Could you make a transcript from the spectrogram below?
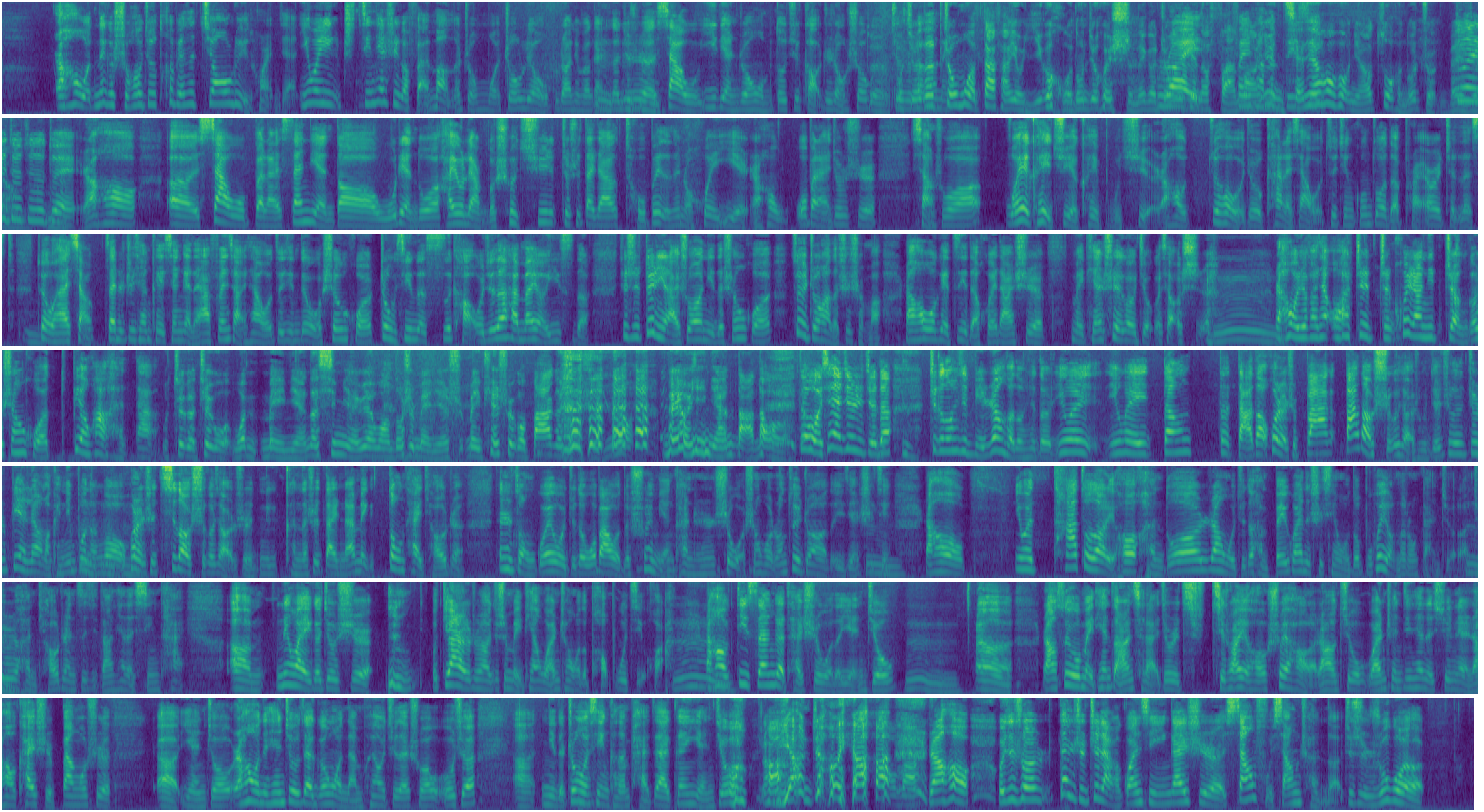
然后我那个时候就特别的焦虑，突然间，因为今天是一个繁忙的周末，周六，我不知道你有没有感觉到，就是下午一点钟，我们都去搞这种收，对，就我觉得周末但凡有一个活动，就会使那个周末变得繁忙，因为你前前后后你要做很多准备。这对对对对对，然后呃，下午本来三点到五点多还有两个社区，就是大家筹备的那种会议，然后我本来就是想说。我也可以去，也可以不去。然后最后我就看了一下我最近工作的 priority list，、对嗯我还想在这之前可以先给大家分享一下我最近对我生活重心的思考，我觉得还蛮有意思的。就是对你来说，你的生活最重要的是什么？然后我给自己的回答是每天睡够九个小时。嗯，然后我就发现，哇，这整会让你整个生活变化很大。我这个这个我我每年的新年愿望都是每年睡每天睡够八个小时，没有没有一年达到了。对我现在就是觉得这个东西比任何东西都，因为因为当到达到或者是八八到十个小时，我觉得这个就是变量嘛，肯定不能够，嗯嗯嗯。或者是七到十个小时，你可能是 dynamic 动态调整，但是总归我觉得我把我的睡眠看成是我生活中最重要的一件事情，嗯。然后。因为他做到了以后，很多让我觉得很悲观的事情，我都不会有那种感觉了，嗯就是很调整自己当天的心态。嗯，另外一个就是我第二个重要就是每天完成我的跑步计划，然后第三个才是我的研究。嗯，嗯，然后所以我每天早上起来就是起起床以后睡好了，然后就完成今天的训练，然后开始办公室。呃，研究，然后我那天就在跟我男朋友就在说，我觉得，啊、你的重要性可能排在跟研究 一样重要，好吧，然后我就说，但是这两个关系应该是相辅相成的，就是如果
